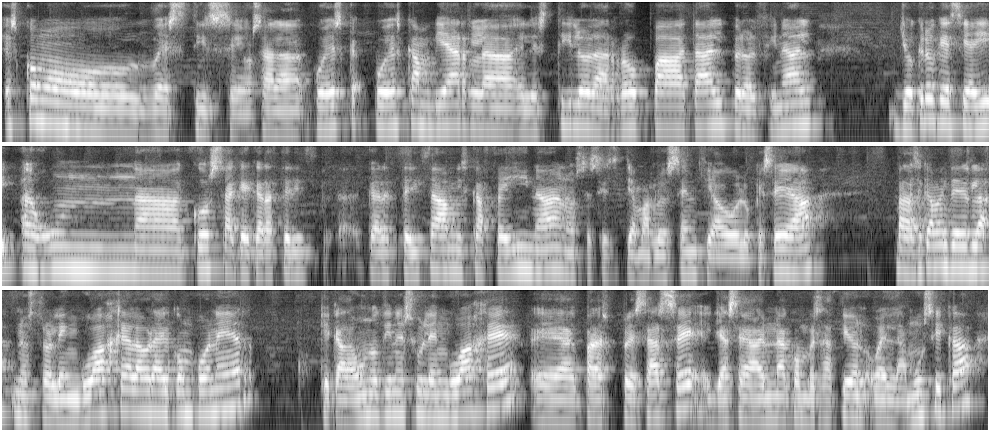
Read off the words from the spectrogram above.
es como vestirse, o sea, puedes, puedes cambiar el estilo, la ropa, tal, pero al final yo creo que si hay alguna cosa que caracteriza, caracteriza a Miss Cafeína, no sé si llamarlo esencia o lo que sea, básicamente es nuestro lenguaje a la hora de componer, que cada uno tiene su lenguaje eh, para expresarse, ya sea en una conversación o en la música,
